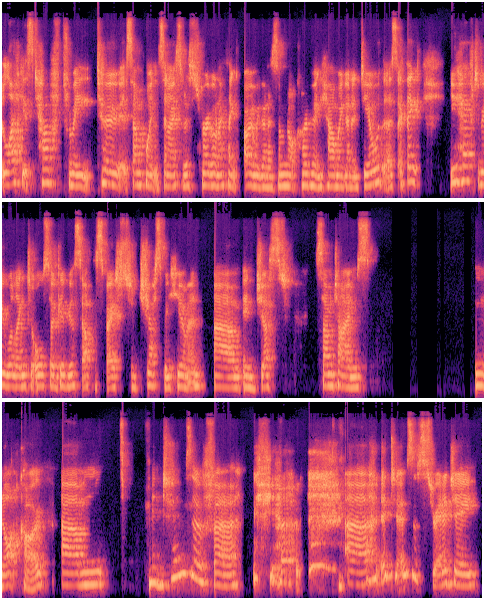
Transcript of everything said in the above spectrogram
life gets tough for me too at some points and I sort of struggle and I think, oh my goodness, I'm not coping. How am I going to deal with this? I think you have to be willing to also give yourself the space to just be human um, and just sometimes not cope. Um, in terms of uh, yeah, uh, in terms of strategy,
